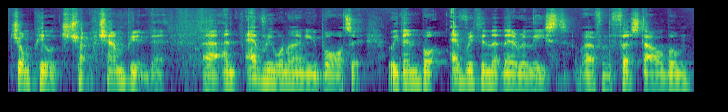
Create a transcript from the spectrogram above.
John Peel ch- championed it, uh, and everyone I knew bought it. We then bought everything that they released uh, from the first album.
